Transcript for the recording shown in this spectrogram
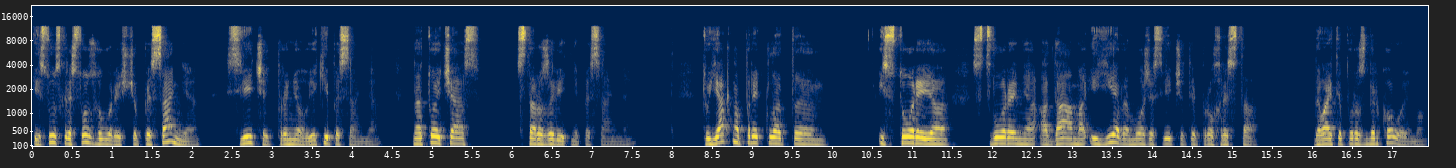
Ісус Христос говорить, що Писання свідчать про нього. Які писання? На той час старозавітні писання. То як, наприклад, е, історія створення Адама і Єви може свідчити про Христа? Давайте порозмірковуємо.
